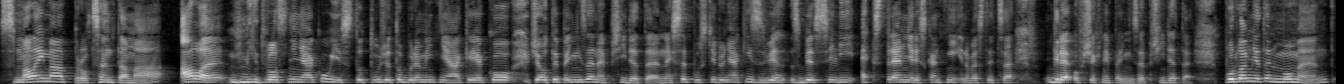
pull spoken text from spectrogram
s malejma procentama, ale mít vlastně nějakou jistotu, že to bude mít nějaký jako, že o ty peníze nepřijdete, než se pustit do nějaký zvě, zběsilý, extrémně riskantní investice, kde o všechny peníze přijdete. Podle mě ten moment,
